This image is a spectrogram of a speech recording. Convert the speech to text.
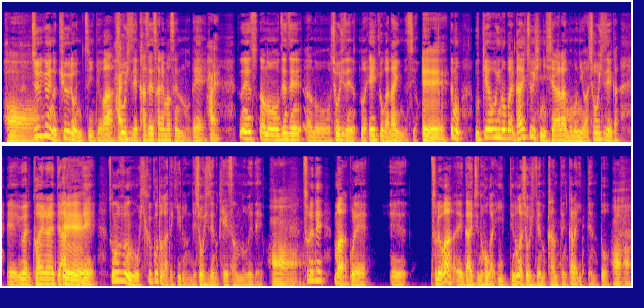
はあ。従業員の給料についてははい。消費税課税されませんので、はいえーあの全然あの消費税の影響がないんですよ。ええでも請負の場合外注費に支払うものには消費税が、えーいわゆる加えられてあるので、その部分を引くことができるんで消費税の計算の上で。はそれでまあこれ、えーそれは、えー外注の方がいいっていうのが消費税の観点から一点とあはあ。は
